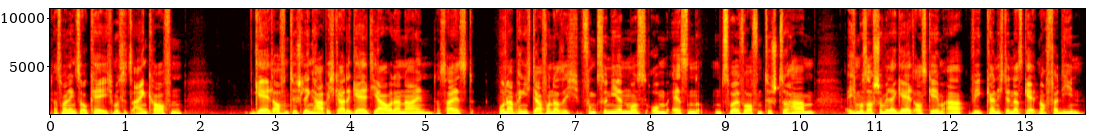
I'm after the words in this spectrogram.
dass man denkt so, okay, ich muss jetzt einkaufen. Geld auf den Tisch legen, habe ich gerade Geld, ja oder nein? Das heißt, unabhängig davon, dass ich funktionieren muss, um Essen um 12 Uhr auf dem Tisch zu haben, ich muss auch schon wieder Geld ausgeben. Ah, wie kann ich denn das Geld noch verdienen?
